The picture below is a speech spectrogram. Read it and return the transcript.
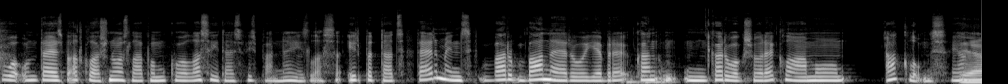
Ko, un tā es atklāšu noslēpumu, ko lasītājs vispār neizlasa. Ir pat tāds termins, bar, baneru, jeb re, kan, karogšo reklāmu aklums. Ja? Jā.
